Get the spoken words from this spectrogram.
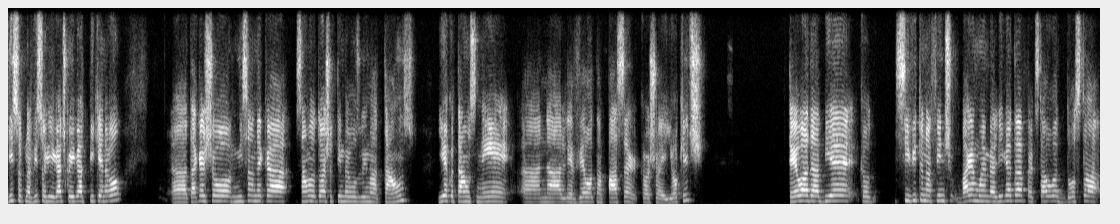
висок на висок играч кој играат пик ен рол. А, така што мислам дека само до тоа што Timberwolves го има Таунс, иако Таунс не е а, на левелот на пасер како што е Јокич, треба да бие као CV-то на Финч, барем у НБА лигата, представува доста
